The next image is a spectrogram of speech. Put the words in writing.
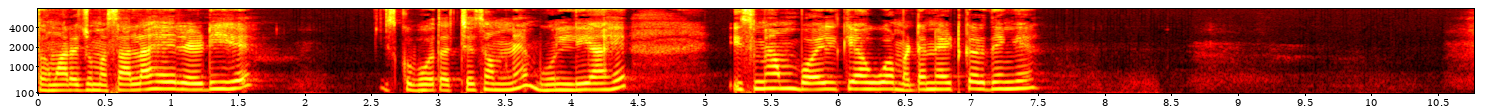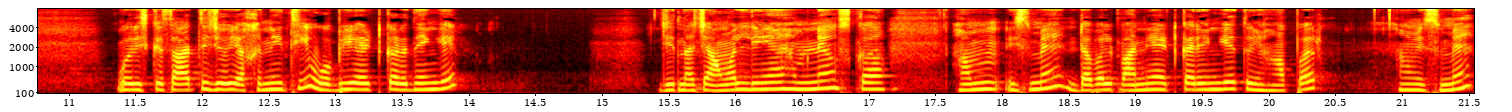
तो हमारा जो मसाला है रेडी है। इसको बहुत अच्छे से हमने भून लिया है। इसमें हम बॉईल किया हुआ मटन ऐड कर देंगे। और इसके साथ ही जो यखनी थी, वो भी ऐड कर देंगे। जितना चावल लिए हैं हमने, उसका हम इसमें डबल पानी ऐड करेंगे। तो यहाँ पर हम इसमें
